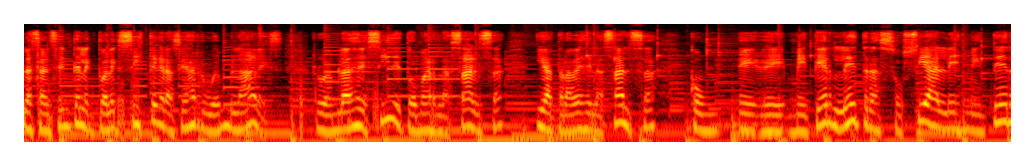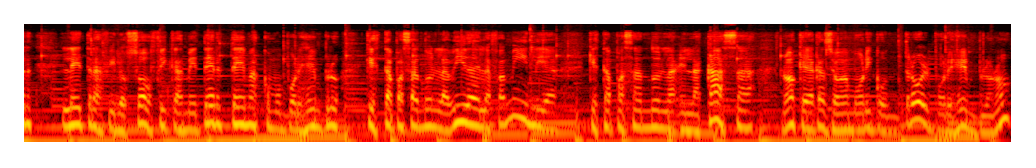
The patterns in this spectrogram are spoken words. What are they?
La salsa intelectual existe gracias a Rubén Blades. Rubén Blades decide tomar la salsa y a través de la salsa eh, meter letras sociales, meter letras filosóficas, meter temas como por ejemplo qué está pasando en la vida de la familia, qué está pasando en la, en la casa, ¿no? Aquella canción Amor y Control, por ejemplo, ¿no?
